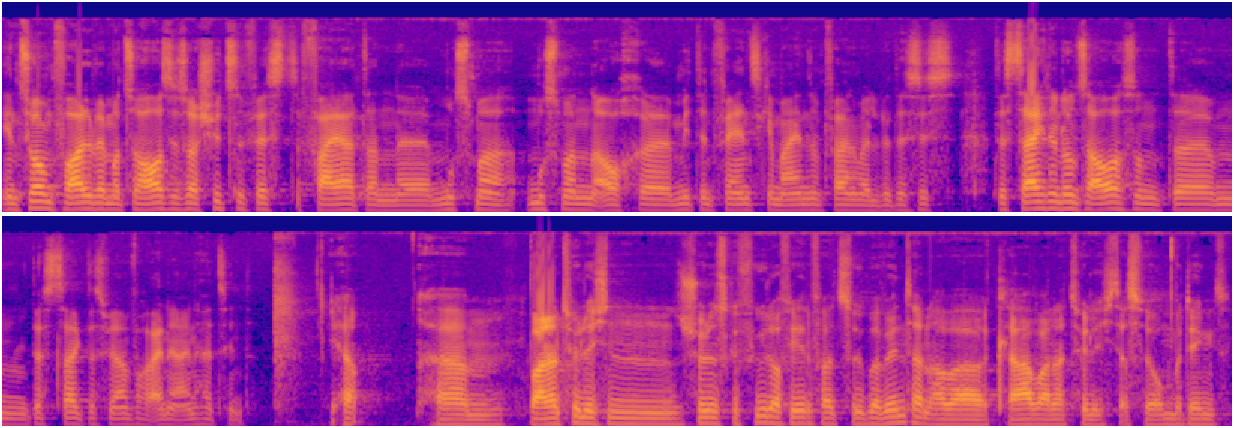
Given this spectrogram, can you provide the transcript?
In so einem Fall, wenn man zu Hause so ein Schützenfest feiert, dann äh, muss, man, muss man auch äh, mit den Fans gemeinsam feiern, weil das, ist, das zeichnet uns aus und ähm, das zeigt, dass wir einfach eine Einheit sind. Ja, ähm, war natürlich ein schönes Gefühl auf jeden Fall zu überwintern, aber klar war natürlich, dass wir unbedingt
